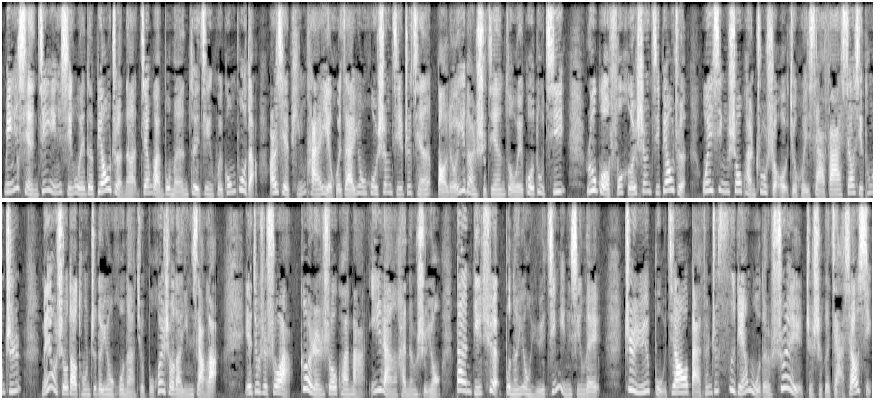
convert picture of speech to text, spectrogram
明显经营行为的标准呢？监管部门最近会公布的，而且平台也会在用户升级之前保留一段时间作为过渡期。如果符合升级标准，微信收款助手就会下发消息通知；没有收到通知的用户呢，就不会受到影响了。也就是说啊，个人收款码依然还能使用，但的确不能用于经营行为。至于补交百分之四点五的税，这是个假消息。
